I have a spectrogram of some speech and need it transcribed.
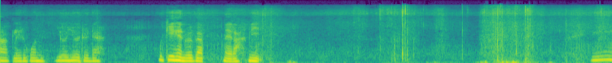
ากเลยทุกคน เยอะๆเลยนะ เมื่อกี้เห็นไปแบบไหนล่ะ นี่ นี่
